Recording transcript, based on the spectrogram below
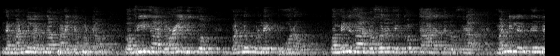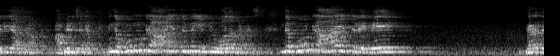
இந்த மண்ணில் இருந்தால் படைக்கப்பட்டோம். வஃபீஹா நுழைதுக்கும் மண்ணுக்குள்ளே போறோம். மின்ஹா நுகருஜுக்கும் தாரத்தை நுகரா மண்ணிலிருந்து வெளியாகிறோம். அப்படின்னு சொன்னார் இந்த மூன்று ஆயத்துமே இன்று ஓதப்பட்டுச்சு. இந்த மூன்று ஆயத்திலையுமே பிறந்த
